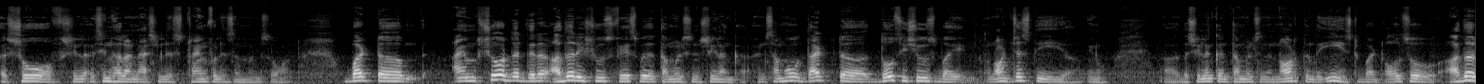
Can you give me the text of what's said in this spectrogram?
a show of Sinhala nationalist triumphalism and so on. But um, I am sure that there are other issues faced by the Tamils in Sri Lanka, and somehow that those issues by not just the you know uh, the Sri Lankan Tamils in the north and the east, but also other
